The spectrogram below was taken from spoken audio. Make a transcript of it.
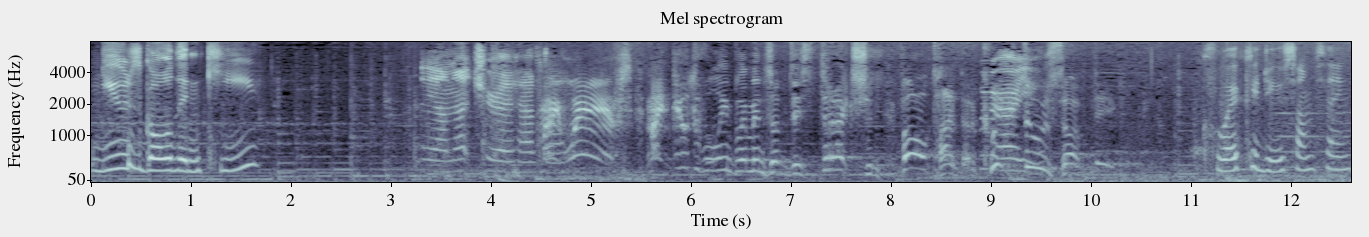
Use golden key. Yeah, I'm not sure I have My that. wares! My beautiful implements of destruction! Vault Hunter, Where quick are you? do something! Quick, do something.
